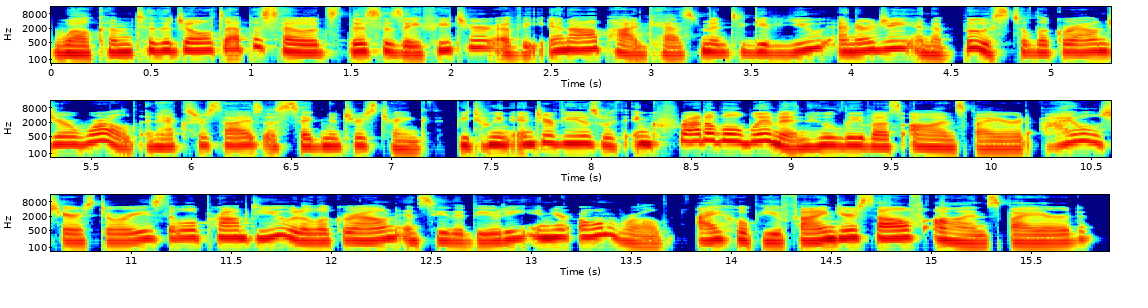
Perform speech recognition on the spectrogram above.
Welcome to the Jolt episodes. This is a feature of the In Awe podcast meant to give you energy and a boost to look around your world and exercise a signature strength. Between interviews with incredible women who leave us awe inspired, I will share stories that will prompt you to look around and see the beauty in your own world. I hope you find yourself awe inspired.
